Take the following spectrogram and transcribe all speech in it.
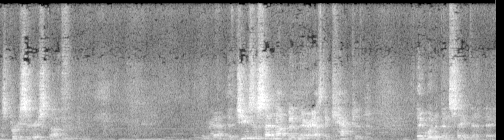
That's pretty serious stuff. Yeah. If Jesus had not been there as the captain, they wouldn't have been saved that day.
